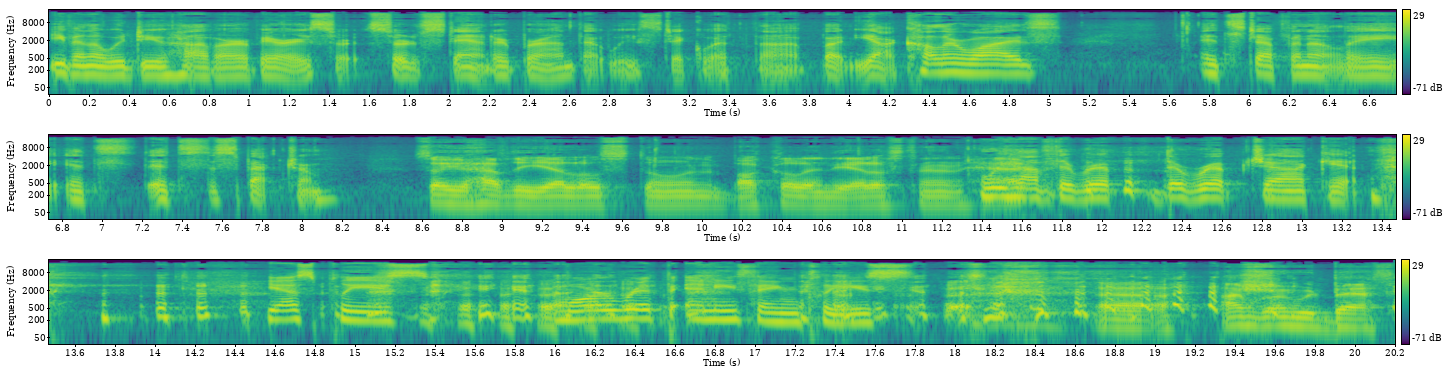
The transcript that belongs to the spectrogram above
even though we do have our very sort, sort of standard brand that we stick with, uh, but yeah, color wise, it's definitely it's it's the spectrum. So you have the Yellowstone buckle and the Yellowstone. We have the rip the rip jacket. Yes, please. More rip anything, please. I'm going with Beth.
